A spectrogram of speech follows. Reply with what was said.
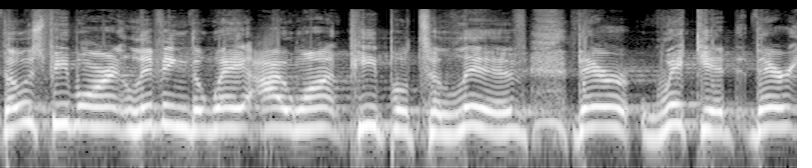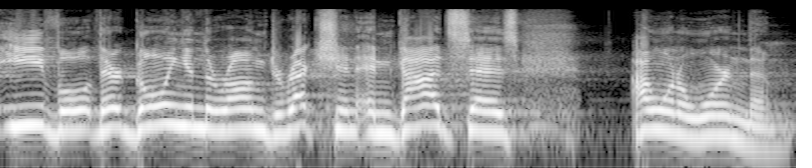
those people aren't living the way I want people to live. They're wicked, they're evil, they're going in the wrong direction. And God says, I want to warn them.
